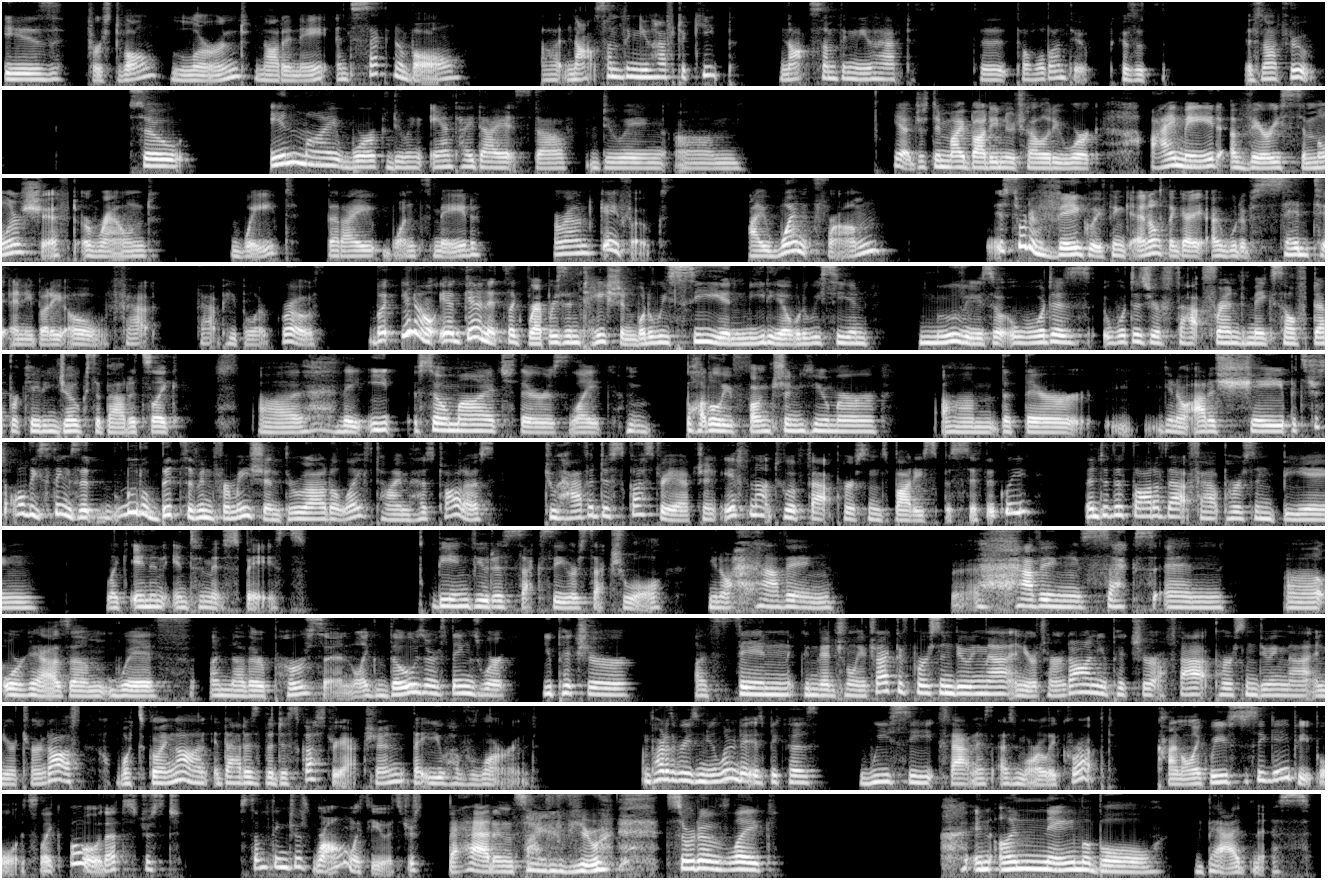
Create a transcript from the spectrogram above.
is first of all learned, not innate, and second of all, uh, not something you have to keep, not something you have to, to, to hold on to because it's it's not true. So in my work doing anti diet stuff, doing, um, yeah, just in my body neutrality work, I made a very similar shift around weight that I once made around gay folks. I went from sort of vaguely think I don't think I, I would have said to anybody, oh, fat fat people are gross. But you know, again, it's like representation. What do we see in media? What do we see in movies? What does what does your fat friend make self-deprecating jokes about? It's like uh, they eat so much. There's like bodily function humor. Um, that they're you know out of shape. It's just all these things that little bits of information throughout a lifetime has taught us to have a disgust reaction, if not to a fat person's body specifically, then to the thought of that fat person being like in an intimate space, being viewed as sexy or sexual. You know, having having sex and uh, orgasm with another person. Like those are things where you picture a thin, conventionally attractive person doing that and you're turned on. You picture a fat person doing that and you're turned off. What's going on? That is the disgust reaction that you have learned. And part of the reason you learned it is because we see fatness as morally corrupt, kind of like we used to see gay people. It's like, oh, that's just something just wrong with you. It's just bad inside of you. It's sort of like an unnameable badness.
